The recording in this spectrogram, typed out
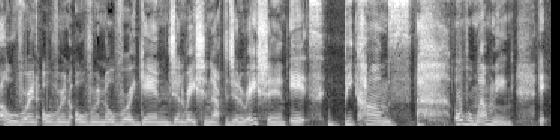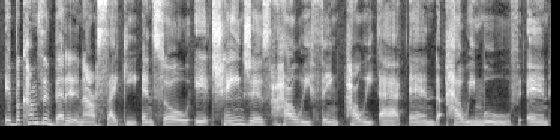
over and over and over and over again, generation after generation, it becomes overwhelming. It, it, becomes embedded in our psyche. And so it changes how we think, how we act, and how we move. And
